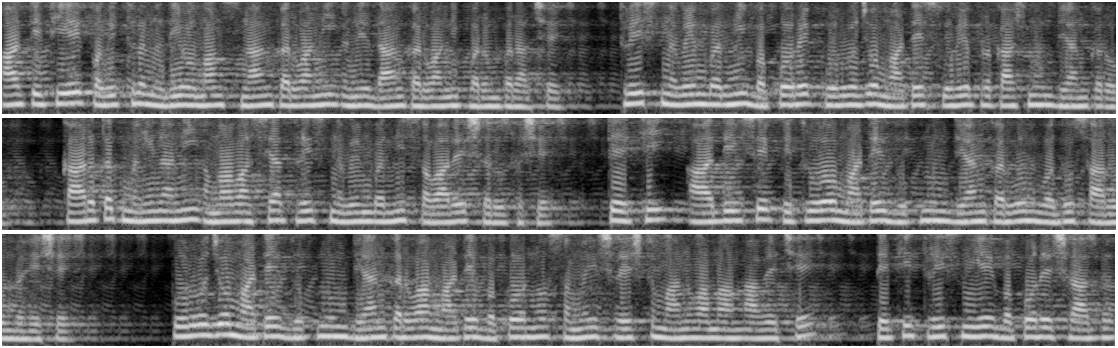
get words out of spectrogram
આ તિથિએ પવિત્ર નદીઓમાં સ્નાન કરવાની અને દાન કરવાની પરંપરા છે. ત્રીસ નવેમ્બરની બપોરે પૂર્વજો માટે સૂર્યપ્રકાશનું ધ્યાન કરો. કારતક મહિનાની અમાવાસ્યા ત્રીસ નવેમ્બરની સવારે શરૂ થશે. તેથી આ દિવસે પિતૃઓ માટે દુઃખનું ધ્યાન કરવું વધુ સારું રહેશે. પૂર્વજો માટે દુઃખનું ધ્યાન કરવા માટે બપોરનો સમય શ્રેષ્ઠ માનવામાં આવે છે. તેથી ત્રીસમીએ બપોરે શ્રાદ્ધ,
